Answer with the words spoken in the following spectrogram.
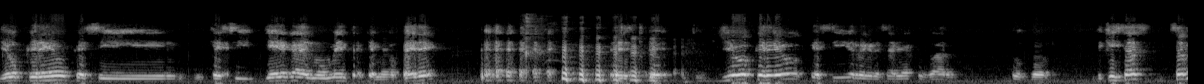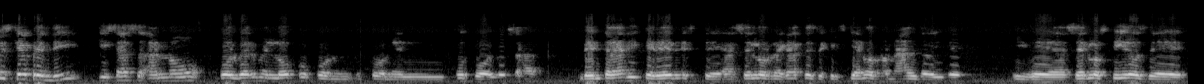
yo creo que si, que si llega el momento en que me opere, este, yo creo que sí regresaría a jugar fútbol. quizás, ¿sabes qué aprendí? Quizás a no volverme loco con, con el fútbol, o sea, de entrar y querer este, hacer los regates de Cristiano Ronaldo y de, y de hacer los tiros de,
